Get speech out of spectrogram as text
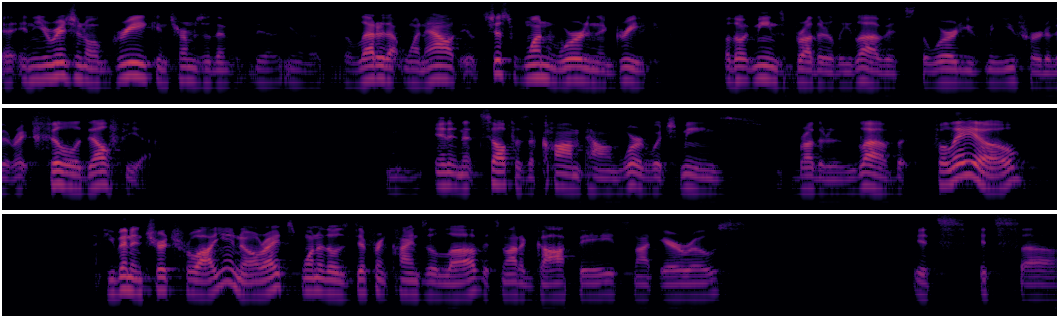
In the original Greek, in terms of the, the you know, the, the, letter that went out, it's just one word in the Greek, although it means brotherly love. It's the word you've, you've heard of it, right? Philadelphia. In and itself is a compound word, which means brotherly love. But phileo, if you've been in church for a while, you know, right? It's one of those different kinds of love. It's not agape, it's not eros. It's, it's uh,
